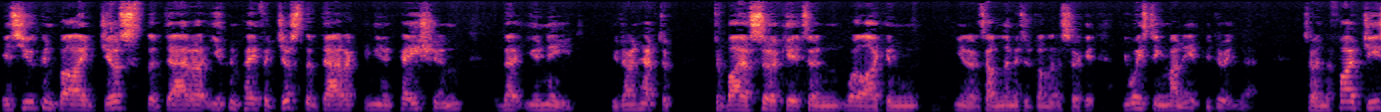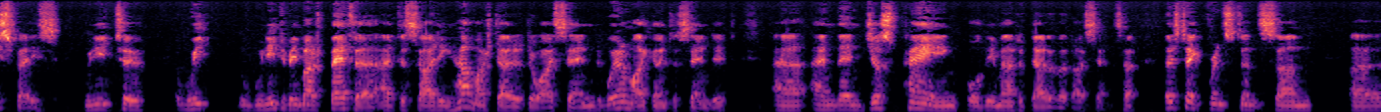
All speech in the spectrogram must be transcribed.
is you can buy just the data, you can pay for just the data communication that you need. You don't have to, to buy a circuit and, well, I can, you know, it's unlimited on that circuit. You're wasting money if you're doing that. So in the 5G space, we need to, we, we need to be much better at deciding how much data do I send? Where am I going to send it? Uh, and then just paying for the amount of data that I send. So let's take, for instance, um, uh,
